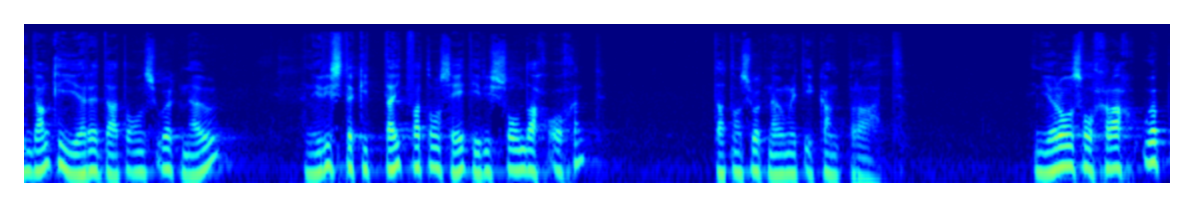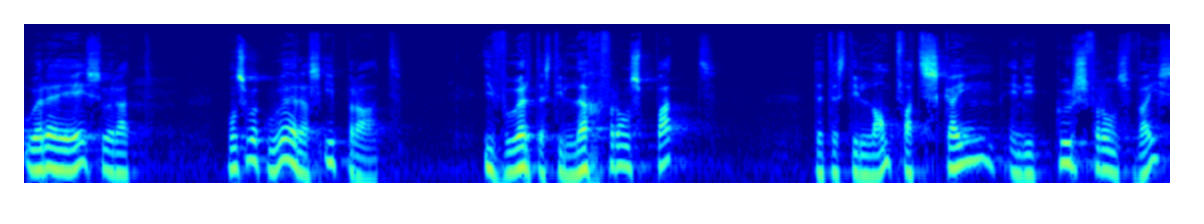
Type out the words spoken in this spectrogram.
En dankie Here dat ons ook nou in hierdie stukkie tyd wat ons het hierdie Sondagoggend dat ons ook nou met u kan praat. En Here ons wil graag oop ore hê sodat ons ook hoor as u praat. U woord is die lig vir ons pad. Dit is die lamp wat skyn en die koers vir ons wys.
